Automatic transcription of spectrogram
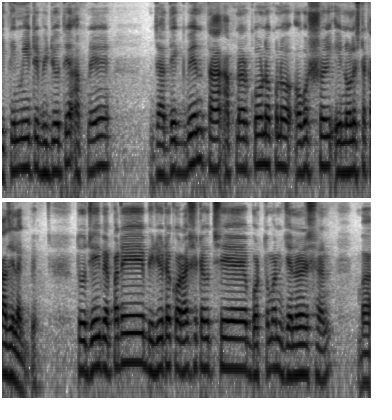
এই তিন মিনিটের ভিডিওতে আপনি যা দেখবেন তা আপনার কোনো না কোনো অবশ্যই এই নলেজটা কাজে লাগবে। তো যেই ব্যাপারে ভিডিওটা করা, সেটা হচ্ছে বর্তমান জেনারেশান বা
